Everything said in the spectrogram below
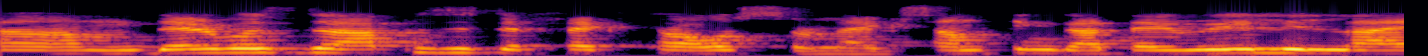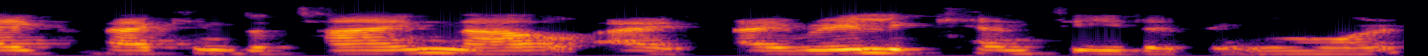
um, there was the opposite effect also, like something that I really like back in the time. Now I, I really can't eat it anymore.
